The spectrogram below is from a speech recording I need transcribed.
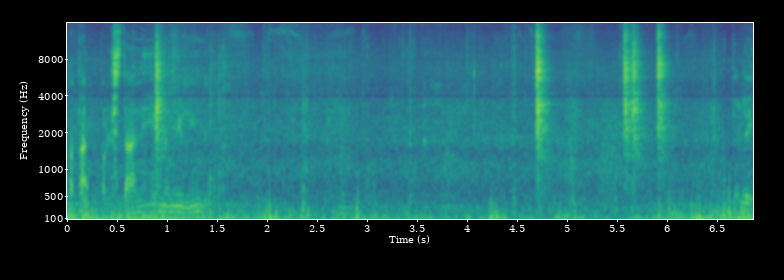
pata, Pakistani yung namimingwit. Dali.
